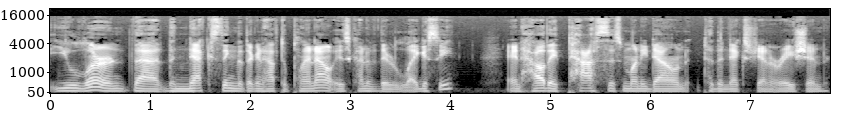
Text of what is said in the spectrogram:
you learn that the next thing that they're going to have to plan out is kind of their legacy and how they pass this money down to the next generation.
